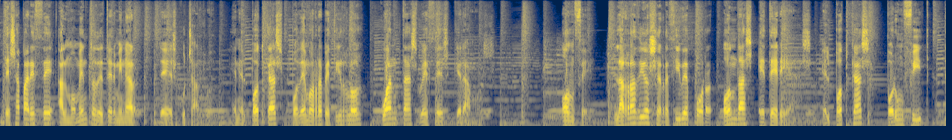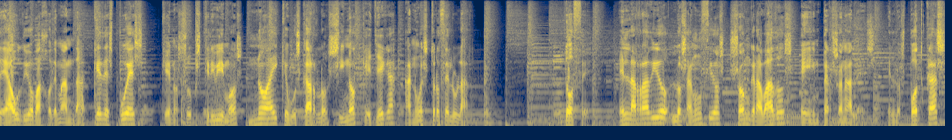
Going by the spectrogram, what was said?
desaparece al momento de terminar de escucharlo. En el podcast podemos repetirlo cuantas veces queramos. 11. La radio se recibe por ondas etéreas, el podcast por un feed de audio bajo demanda que después que nos suscribimos no hay que buscarlo, sino que llega a nuestro celular. 12. En la radio los anuncios son grabados e impersonales. En los podcasts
